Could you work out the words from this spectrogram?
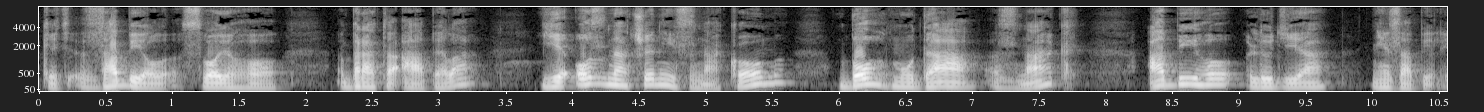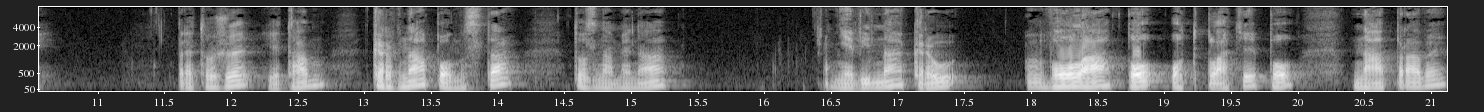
keď zabil svojho brata Abela, je označený znakom, Boh mu dá znak, aby ho ľudia nezabili. Pretože je tam krvná pomsta, to znamená, nevinná krv volá po odplate, po náprave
